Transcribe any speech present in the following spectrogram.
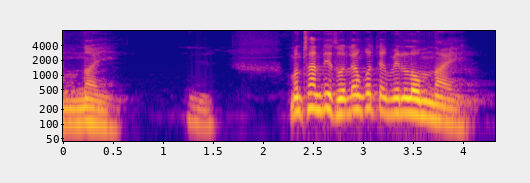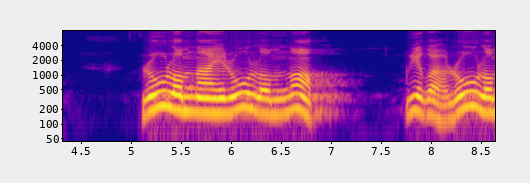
มใน มันสั้นที่สุดแล้วก็จะเป็นลมใน รู้ลมใน รู้ลมนอก เรียกว่า รู้ลม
